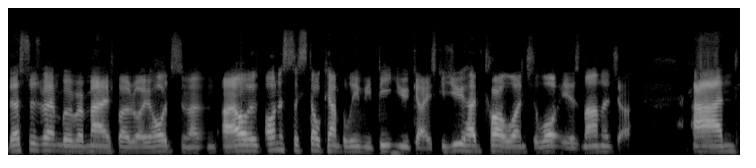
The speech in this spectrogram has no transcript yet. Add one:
This was when we were managed by Roy Hodgson, and I honestly still can't believe we beat you guys because you had Carlo Ancelotti as manager, and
